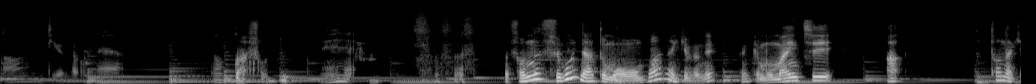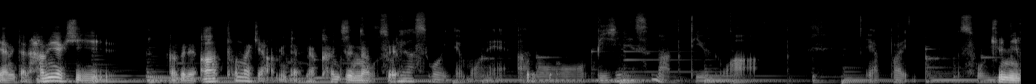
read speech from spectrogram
う、なんて言うんだろうね。なんかまあ、そんなすごいなとも思わないけどね。なんかもう毎日、あ、取んなきゃみたいな、歯磨き額で、あ、取んなきゃみたいな感じになっそうそれて。がすごいね。もうね、あの、ビジネスマンっていうのは、やっぱりそういう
